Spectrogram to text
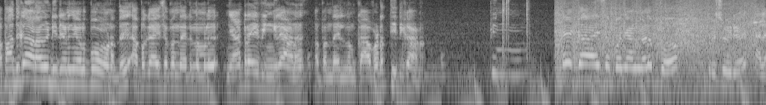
അപ്പോൾ അത് കാണാൻ വേണ്ടിയിട്ടാണ് ഞങ്ങൾ പോണത്. അപ്പോൾ കാഴ്ച അപ്പോൾ എന്തായാലും നമ്മൾ ഞാൻ ഡ്രൈവിങ്ങിലാണ് അപ്പോൾ എന്തായാലും നമുക്ക് അവിടെ തിരി കാണാം. ഗായ്സ് അപ്പോൾ ഞങ്ങളിപ്പോൾ തൃശ്ശൂർ അല്ല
